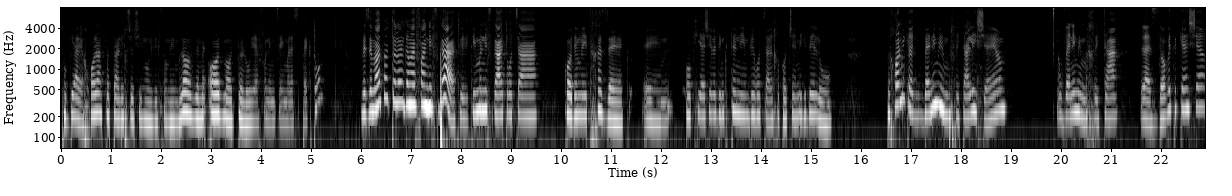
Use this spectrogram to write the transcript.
פוגע יכול לעשות תהליך של שינוי לפעמים לא זה מאוד מאוד תלוי איפה נמצאים על הספקטרום. וזה מאוד מאוד תלוי גם איפה הנפגעת לעתים הנפגעת רוצה קודם להתחזק או כי יש ילדים קטנים והיא רוצה לחכות שהם יגדלו בכל מקרה בין אם היא מחליטה להישאר ובין אם היא מחליטה לעזוב את הקשר,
